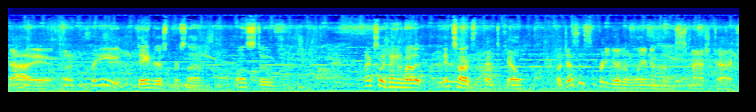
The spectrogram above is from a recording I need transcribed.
Shy, a pretty dangerous percent. Most of Actually, thinking about it, it's hard for Pit to kill, but Justice is pretty good at landing them smash attacks.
